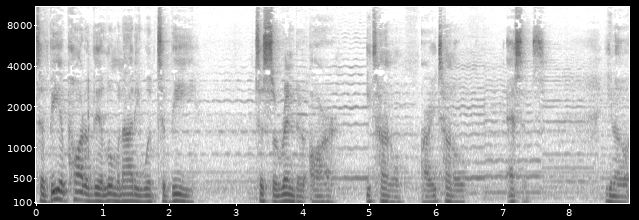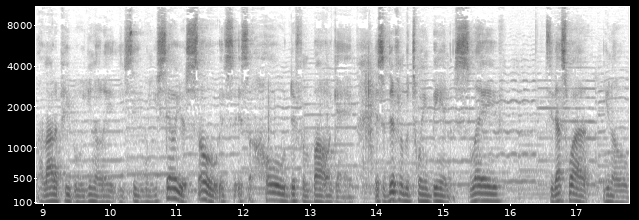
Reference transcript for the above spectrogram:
to be a part of the Illuminati would to be to surrender our eternal, our eternal essence. You know, a lot of people, you know, they you see when you sell your soul, it's it's a whole different ball game. It's a difference between being a slave. See, that's why, you know,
